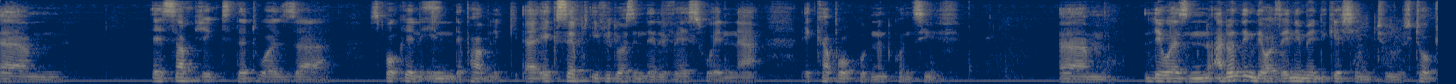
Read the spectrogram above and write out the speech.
um, a subject that was uh, spoken in the public, uh, except if it was in the reverse when uh, a couple could not conceive. Um, there was, no, I don't think there was any medication to stop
